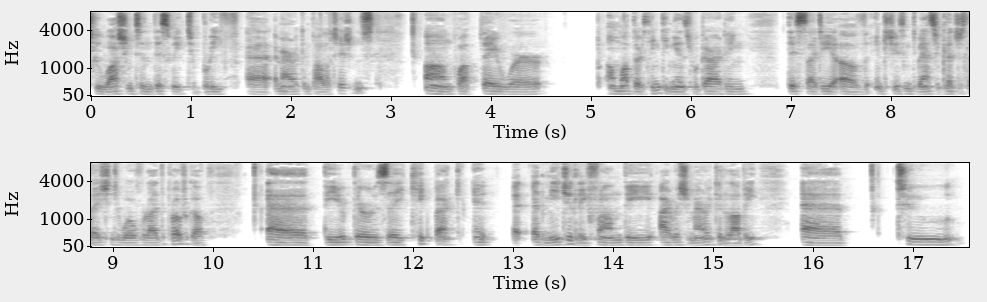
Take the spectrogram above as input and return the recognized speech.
to Washington this week to brief uh, American politicians on what they were on what their thinking is regarding this idea of introducing domestic legislation to override the protocol. Uh, the, there was a kickback in, uh, immediately from the Irish American lobby. Uh, two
